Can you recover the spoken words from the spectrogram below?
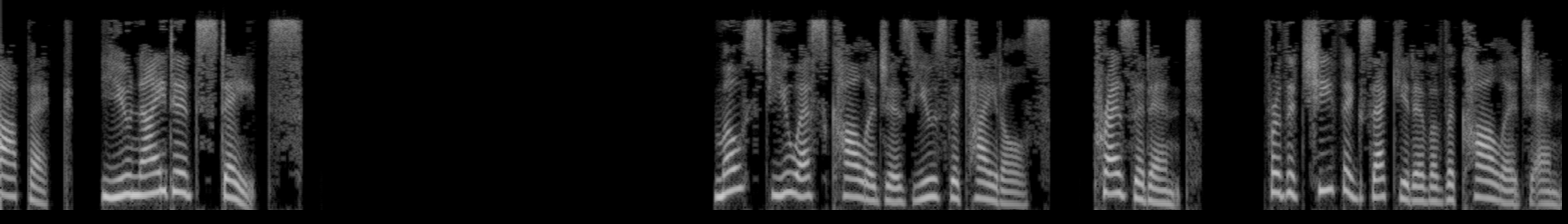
Topic: United States. Most U.S. colleges use the titles president for the chief executive of the college and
